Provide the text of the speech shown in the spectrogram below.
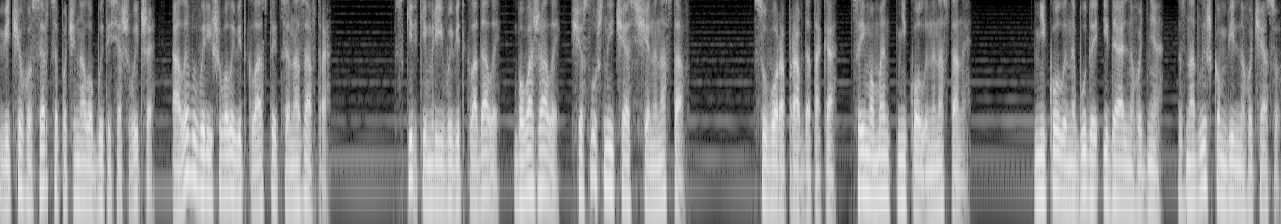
від чого серце починало битися швидше, але ви вирішували відкласти це на завтра. Скільки мрій ви відкладали, бо вважали, що слушний час ще не настав. Сувора правда така, цей момент ніколи не настане. Ніколи не буде ідеального дня з надлишком вільного часу,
